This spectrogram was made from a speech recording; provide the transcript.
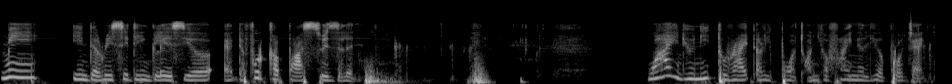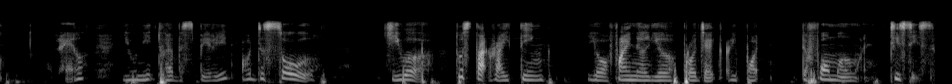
me in the receding glacier at the Furka Pass, Switzerland. Why do you need to write a report on your final year project? Well, you need to have a spirit or the soul, jiwa, to start writing your final year project report, the formal one, thesis.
